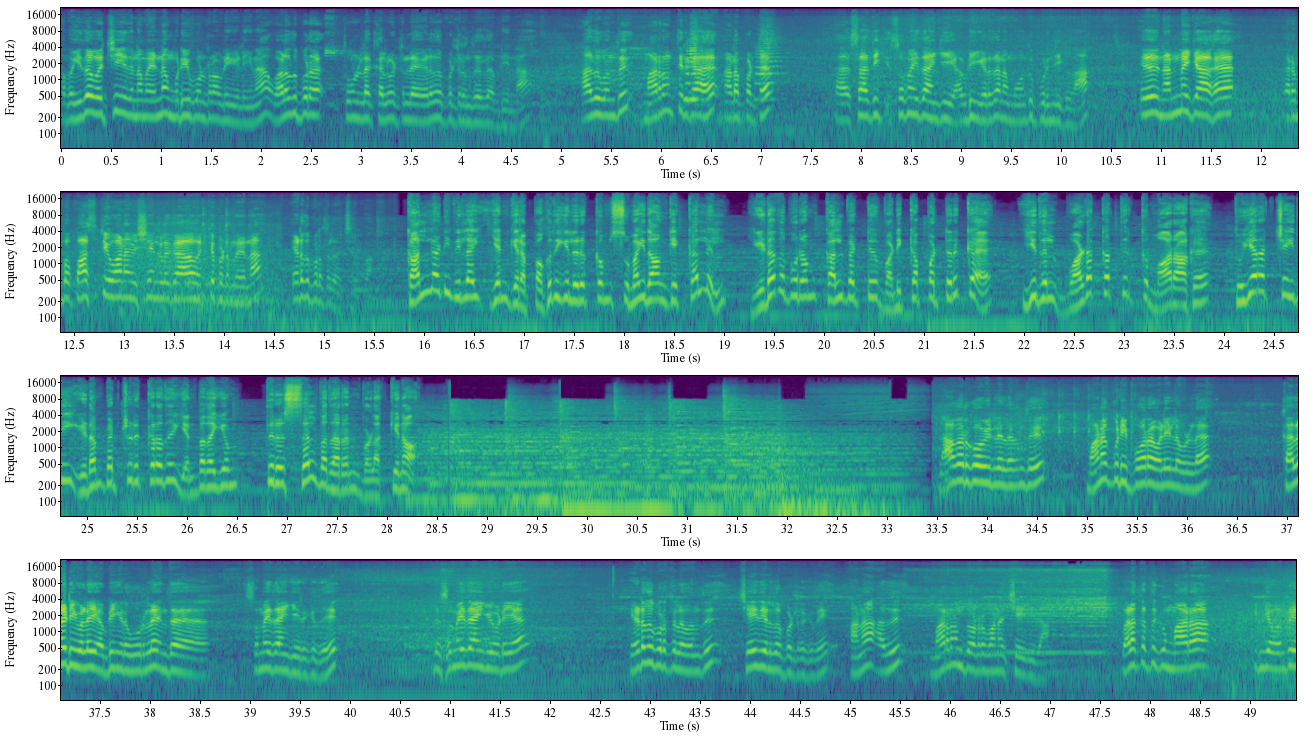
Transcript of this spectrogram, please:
அப்போ இதை வச்சு இது நம்ம என்ன முடிவு பண்ணுறோம் அப்படின்னு கேட்டிங்கன்னா வலதுபுற தூணில் கல்வெட்டில் எழுதப்பட்டிருந்தது அப்படின்னா அது வந்து மரணத்திற்காக நடப்பட்ட சதி சுமைதாங்கி அப்படிங்கிறத நம்ம வந்து புரிஞ்சுக்கலாம். இது நன்மைக்காக ரொம்ப பாசிட்டிவான விஷயங்களுக்காக வைக்கப்பட்டிருந்ததுன்னா இடதுபுறத்தில் வச்சுருப்பாங்க. கல்லடி விலை என்கிற பகுதியில் இருக்கும் சுமைதாங்கி கல்லில் இடதுபுறம் கல்வெட்டு வடிக்கப்பட்டிருக்க இதில் வழக்கத்திற்கு மாறாக துயரச் செய்தி இடம்பெற்றிருக்கிறது என்பதையும் திரு செல்வதரன் விளக்கினார். நாகர்கோவிலிருந்து மணக்குடி போகிற வழியில் உள்ள கல்லடி விலை அப்படிங்கிற ஊரில் இந்த சுமைதாங்கி இருக்குது. இந்த சுமைதாங்கியுடைய இடதுபுறத்தில் வந்து செய்தி எழுதப்பட்டிருக்குது. ஆனால் அது மரணம் தொடர்பான செய்தி தான் வழக்கத்துக்கு மாறாக இங்கே வந்து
